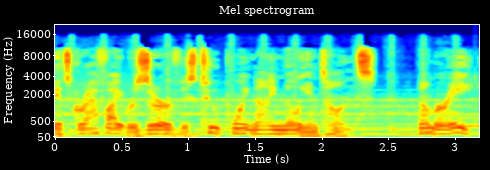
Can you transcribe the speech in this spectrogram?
Its graphite reserve is 2.9 million tons. Number 8.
